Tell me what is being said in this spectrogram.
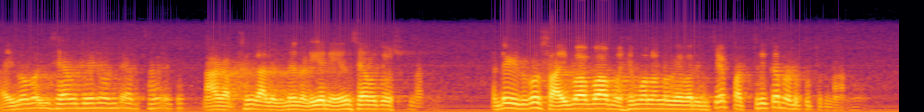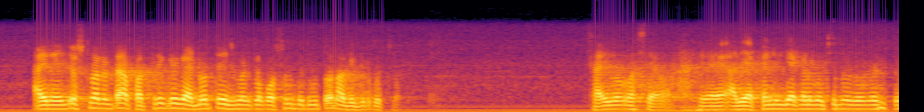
సాయిబాబాకి సేవ చేయడం అంటే అర్థం ఏంటి? నాకు అర్థం కాలేదు. నేను అడిగాను ఏం సేవ చేస్తున్నాను అంటే ఇదిగో సాయిబాబా మహిమలను వివరించే పత్రిక నడుపుతున్నాను. ఆయన ఏం చేస్తున్నారంటే ఆ పత్రికకి అడ్వర్టైజ్మెంట్ల కోసం తిరుగుతూ నా దగ్గరికి వచ్చాను సాయిబాబా సేవ. అది ఎక్కడి నుంచి ఎక్కడికి వచ్చిందో చూడండి.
